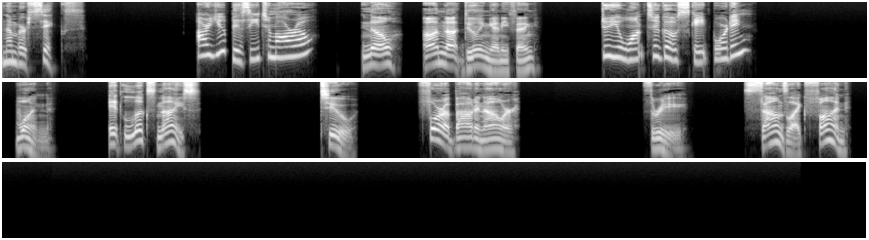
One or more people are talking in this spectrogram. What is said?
Number 6. Are you busy tomorrow? No, I'm not doing anything. Do you want to go skateboarding? 1. It looks nice. 2. For about an hour. 3. Sounds like fun.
